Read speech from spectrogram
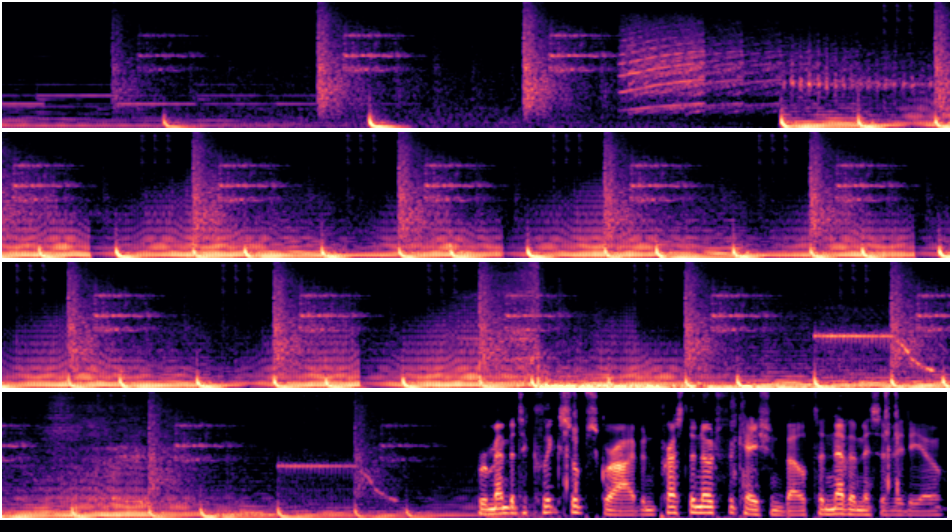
Remember to click subscribe and press the notification bell to never miss a video.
